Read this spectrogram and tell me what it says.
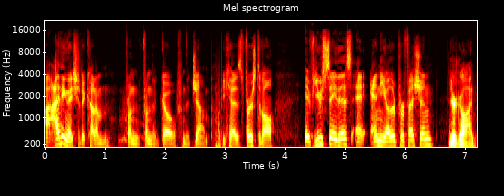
I think they should have cut him from from the go, from the jump, because first of all, if you say this at any other profession, You're gone.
